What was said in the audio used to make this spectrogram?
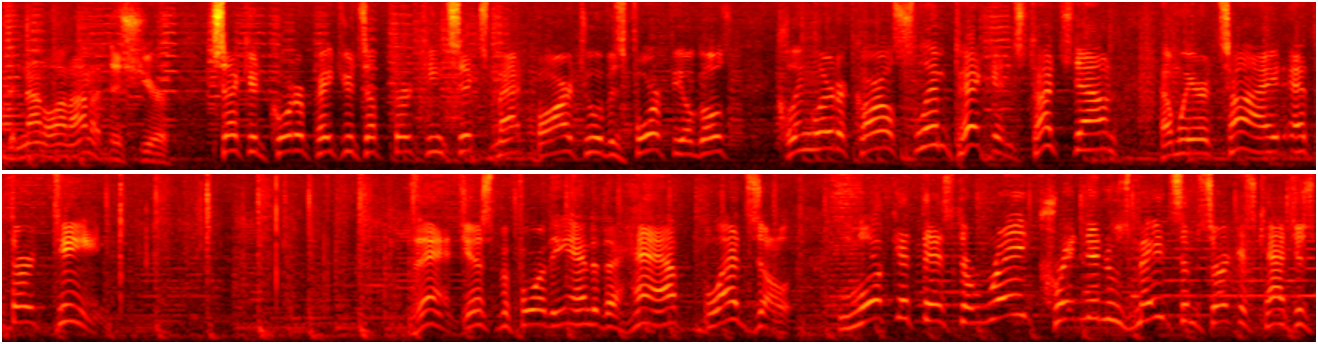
There's not a lot on it this year. Second quarter, Patriots up 13-6. Matt Bahr, two of his four field goals. Klingler to Carl Slim Pickens, touchdown, and we are tied at 13. Then, just before the end of the half, Bledsoe. Look at this. The Ray Crittenden, who's made some circus catches,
